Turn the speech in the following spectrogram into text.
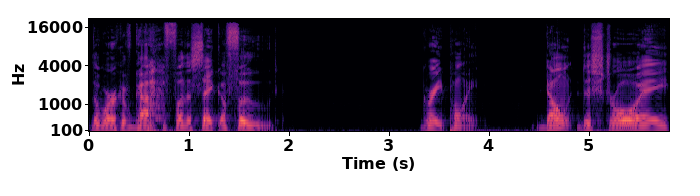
the work of God for the sake of food. Great point. Don't destroy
